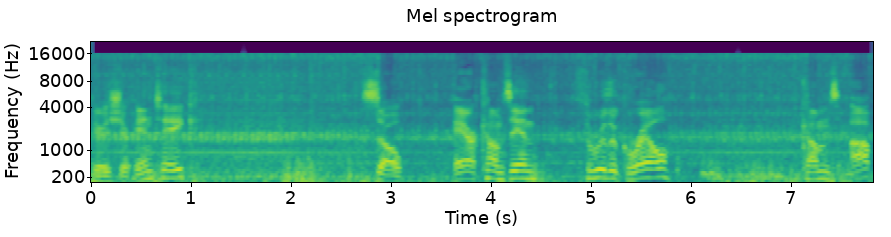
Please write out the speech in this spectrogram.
Here's your intake. So air comes in through the grill, comes up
